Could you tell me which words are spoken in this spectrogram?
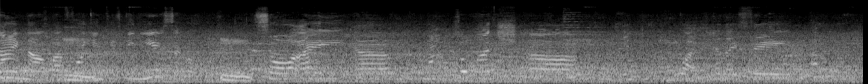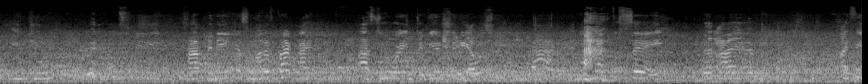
time now, about 14, 15 years ago. Mm. So I um, not so much. Uh, what can I say? Uh, in June, what's happening. As a matter of fact, I, as you were interviewing Cherie, I was looking back, and I have to say that I am, I feel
